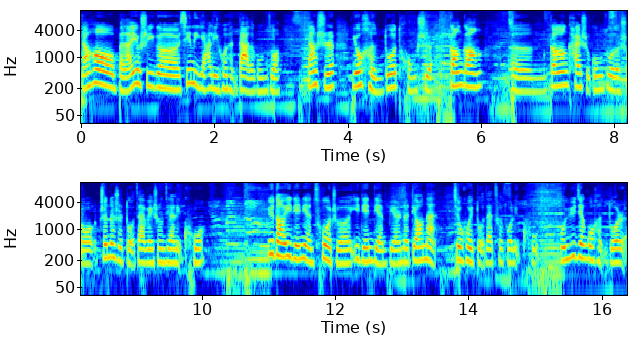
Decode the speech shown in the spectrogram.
然后本来又是一个心理压力会很大的工作，当时有很多同事刚刚，嗯，刚刚开始工作的时候，真的是躲在卫生间里哭。遇到一点点挫折，一点点别人的刁难，就会躲在厕所里哭。我遇见过很多人，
